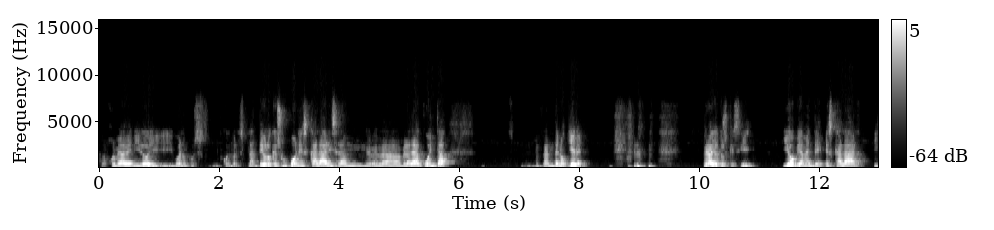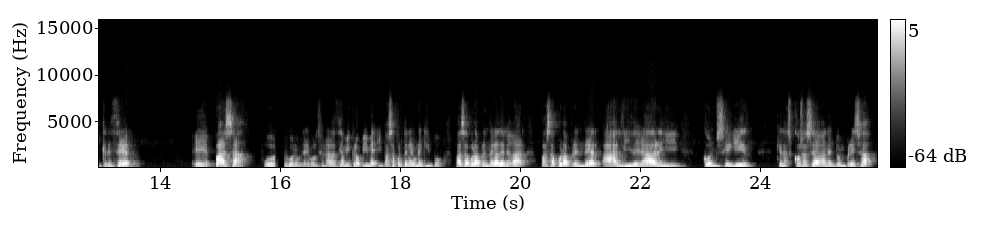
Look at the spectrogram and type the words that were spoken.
a lo mejor me ha venido y, bueno, pues cuando les planteo lo que supone escalar y se dan de verdad, verdadera cuenta, realmente no quieren. Pero hay otros que sí. Y obviamente escalar y crecer eh, pasa por evolucionar hacia micropyme y pasa por tener un equipo, pasa por aprender a delegar, pasa por aprender a liderar y conseguir que las cosas se hagan en tu empresa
